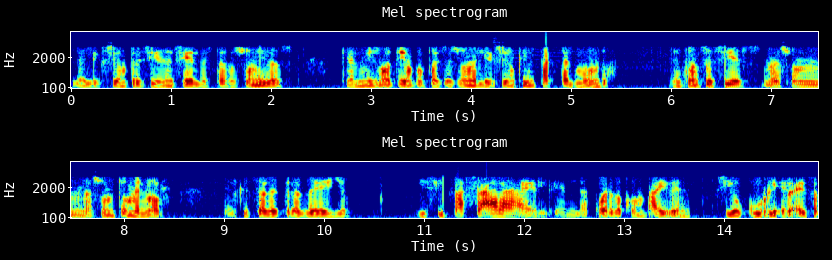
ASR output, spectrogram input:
la elección presidencial de Estados Unidos, que al mismo tiempo pues es una elección que impacta al mundo. Entonces sí es no es un asunto menor el que está detrás de ello y si pasara el, el acuerdo con Biden, si ocurriera eso,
